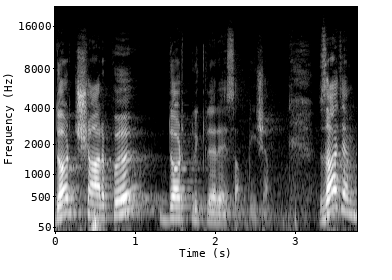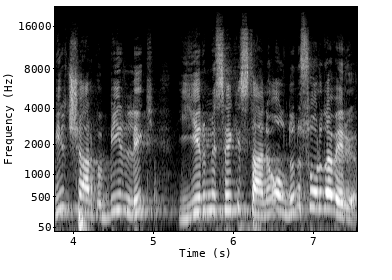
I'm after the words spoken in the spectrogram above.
4 çarpı dörtlükleri hesaplayacağım. Zaten 1 çarpı birlik 28 tane olduğunu soruda veriyor.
